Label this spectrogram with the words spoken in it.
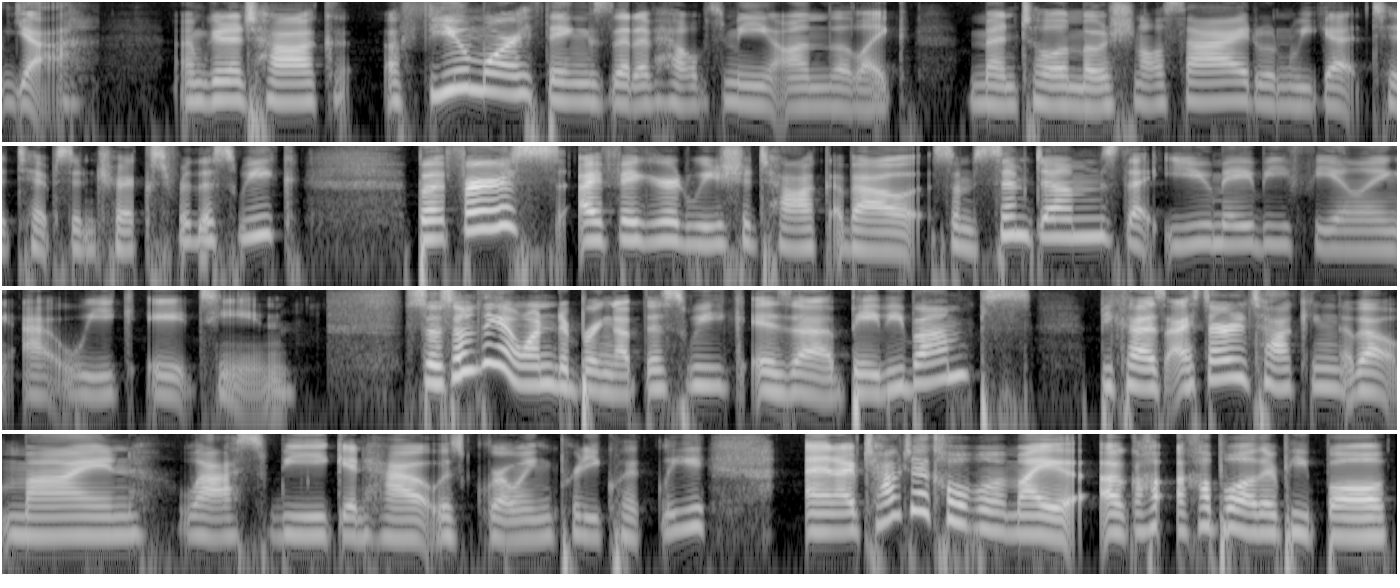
yeah, I'm going to talk a few more things that have helped me on the like mental emotional side when we get to tips and tricks for this week. But first, I figured we should talk about some symptoms that you may be feeling at week 18. So, something I wanted to bring up this week is uh, baby bumps because I started talking about mine last week and how it was growing pretty quickly. And I've talked to a couple of my a, a couple other people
